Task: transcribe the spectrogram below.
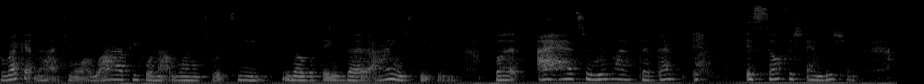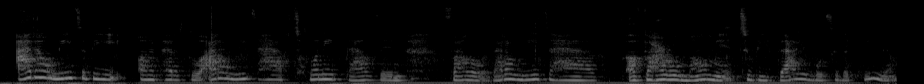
recognized more? Why are people not wanting to receive, you know, the things that I am speaking? But I had to realize that that is selfish ambition. I don't need to be on a pedestal. I don't need to have 20,000 followers. I don't need to have a viral moment to be valuable to the kingdom.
